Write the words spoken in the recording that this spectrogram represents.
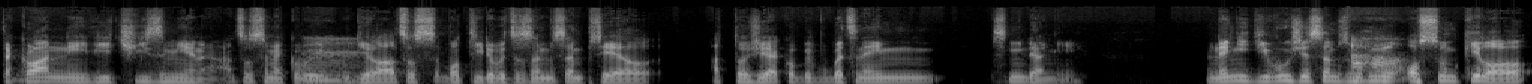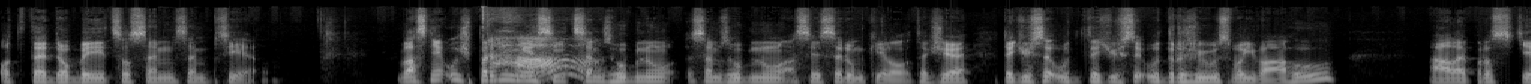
taková největší změna, co jsem jakoby hmm. udělal co, od té doby, co jsem sem přijel a to, že jakoby vůbec nejím snídaní. Není divu, že jsem zhubnul Aha. 8 kilo od té doby, co jsem sem přijel. Vlastně už první Aha. měsíc jsem zhubnul, jsem zhubnul asi 7 kilo, takže teď už, se, teď už si udržuju svoji váhu, ale prostě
